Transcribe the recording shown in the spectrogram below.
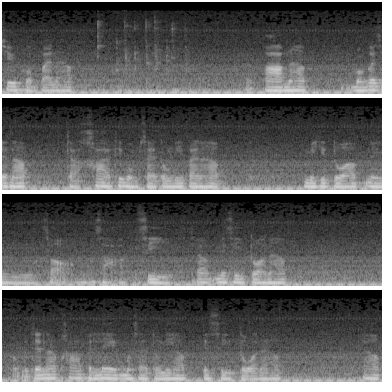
ชื่อผมไปนะครับฟาร์มนะครับผมก็จะนับจากค่าที่ผมใส่ตรงนี้ไปนะครับ มีกี่ตัวครับหนึ่งสองสามสี่ครับมีสี่ตัวนะครับผมจะนับค่าเป็นเลขมาใส่ตรงนี้ครับ เป็นสี่ตัวนะครับนะครับ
